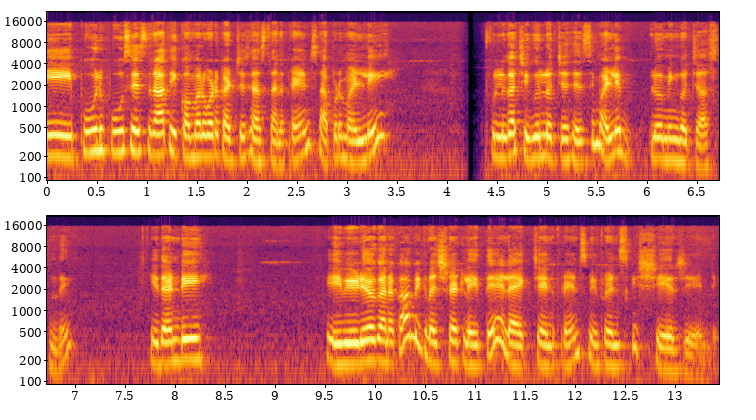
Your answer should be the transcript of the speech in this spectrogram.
ఈ పూలు పూసేసిన తర్వాత ఈ కొమ్మలు కూడా కట్ చేసేస్తాను ఫ్రెండ్స్ అప్పుడు మళ్ళీ ఫుల్గా చిగుళ్ళు వచ్చేసేసి మళ్ళీ బ్లూమింగ్ వచ్చేస్తుంది. ఇదండి ఈ వీడియో కనుక మీకు నచ్చినట్లయితే లైక్ చేయండి ఫ్రెండ్స్ మీ ఫ్రెండ్స్కి షేర్ చేయండి.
